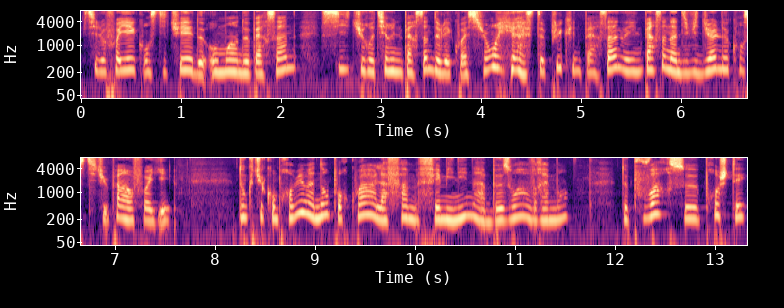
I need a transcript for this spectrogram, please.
si le foyer est constitué de au moins deux personnes, si tu retires une personne de l'équation, il reste plus qu'une personne et une personne individuelle ne constitue pas un foyer. Donc tu comprends mieux maintenant pourquoi la femme féminine a besoin vraiment de pouvoir se projeter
